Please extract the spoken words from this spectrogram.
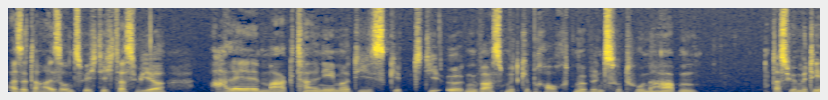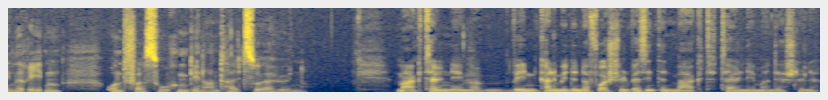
Also da ist uns wichtig, dass wir alle Marktteilnehmer, die es gibt, die irgendwas mit Gebrauchtmöbeln zu tun haben, dass wir mit denen reden und versuchen, den Anteil zu erhöhen. Marktteilnehmer, wen kann ich mir denn da vorstellen? Wer sind denn Marktteilnehmer an der Stelle?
